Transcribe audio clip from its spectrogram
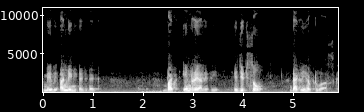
maybe unintended. But in reality, is it so? That we have to ask.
